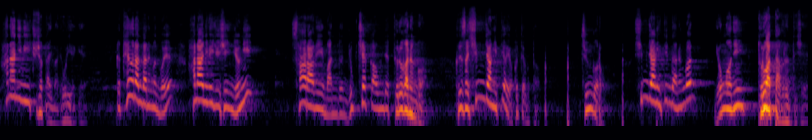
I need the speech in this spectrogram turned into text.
하나님이 주셨다 이 말이에요. 우리에게. 그러니까 태어난다는 건 뭐예요? 하나님이 주신 영이 사람이 만든 육체 가운데 들어가는 거. 그래서 심장이 뛰어요. 그때부터. 증거로. 심장이 뛴다는 건 영혼이 들어왔다 그런 뜻이에요.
